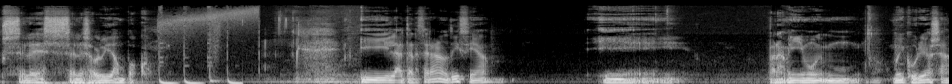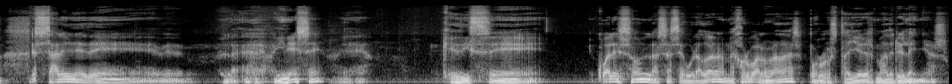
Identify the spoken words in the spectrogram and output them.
se les, se les olvida un poco. Y la tercera noticia, y para mí muy, curiosa, sale de, Inese, eh, que dice cuáles son las aseguradoras mejor valoradas por los talleres madrileños.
